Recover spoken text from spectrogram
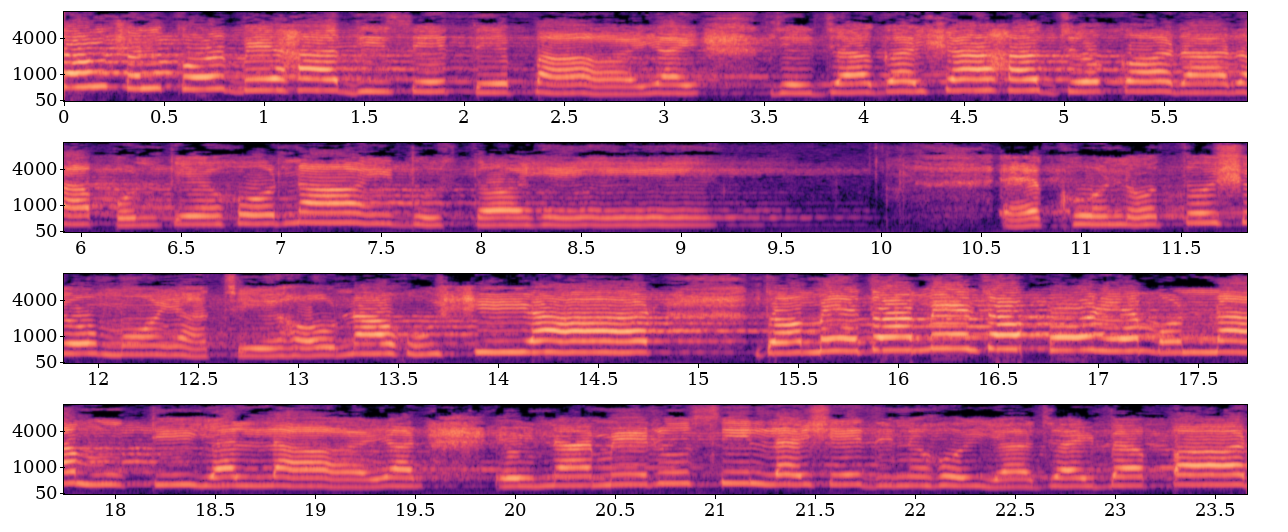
দংশন করবে, হাদিসেতে পায় যে জায়গায় সাহায্য করার আপন কেহ নাই, দুস্থ হে। এখনও তো সময় আছে, হও না হুঁশিয়ার। দমে দমে জপরে মন নামটি আল্লাহ এই নামের উসিলায় সেদিন হইয়া যায় ব্যাপার,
